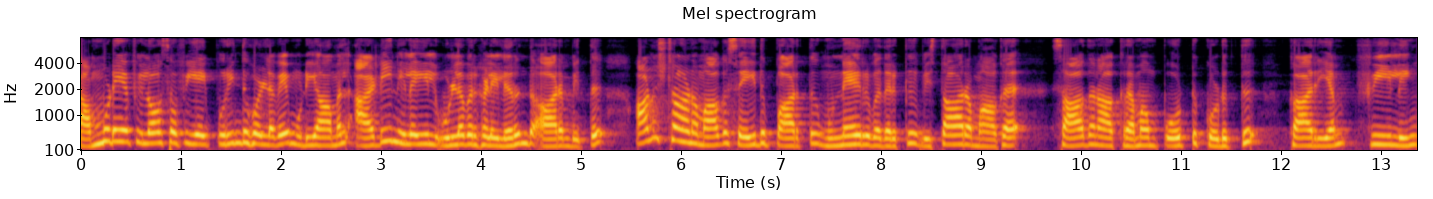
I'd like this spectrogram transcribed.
தம்முடைய பிலாசபியை புரிந்து கொள்ளவே முடியாமல் அடிநிலையில் உள்ளவர்களிலிருந்து ஆரம்பித்து அனுஷ்டானமாக செய்து பார்த்து முன்னேறுவதற்கு விஸ்தாரமாக சாதனா கிரமம் போட்டு கொடுத்து காரியம் ஃபீலிங்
